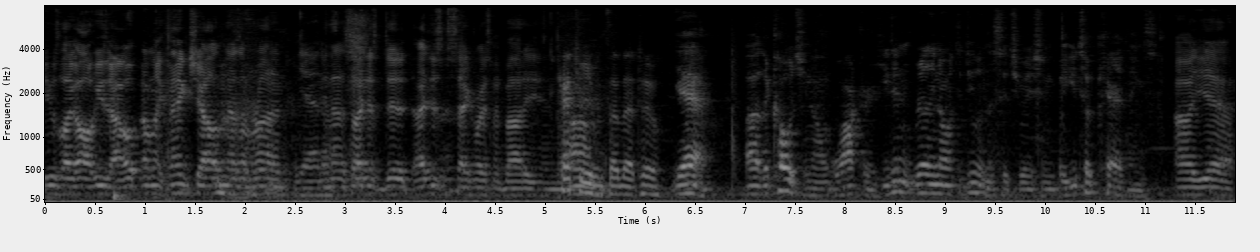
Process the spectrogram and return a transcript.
he was like, oh, he's out. I'm like, thanks, Shelton, as I'm running. Yeah, I. And then so I just did, I just sacrificed my body. And, Catcher Um, even said that too. Yeah. Uh, the coach, you know, Walker, he didn't really know what to do in this situation, but you took care of things. uh, yeah,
